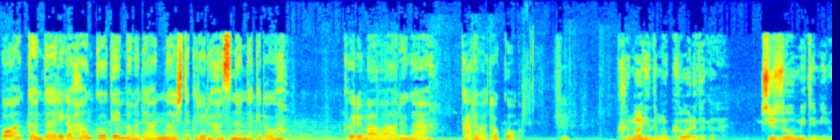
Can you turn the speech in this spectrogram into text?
保安官代理が犯行現場まで案内してくれるはずなんだけど車はあるが彼はどこ？熊にでも食われたか。地図を見てみる。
